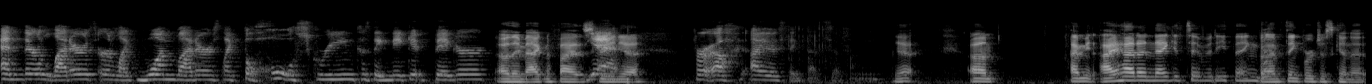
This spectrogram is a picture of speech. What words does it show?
and their letters are like one letter is like the whole screen because they make it bigger. Oh, they magnify the screen, yeah. yeah. For uh, I always think that's so funny. Yeah. Um, I mean, I had a negativity thing, but I think we're just gonna.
